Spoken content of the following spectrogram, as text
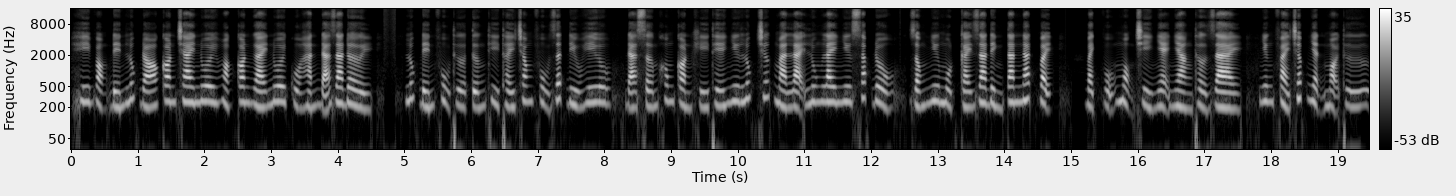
hy vọng đến lúc đó con trai nuôi hoặc con gái nuôi của hắn đã ra đời. Lúc đến phủ thừa tướng thì thấy trong phủ rất điều hưu, đã sớm không còn khí thế như lúc trước mà lại lung lay như sắp đổ, giống như một cái gia đình tan nát vậy. Bạch Vũ Mộng chỉ nhẹ nhàng thở dài, nhưng phải chấp nhận mọi thứ.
